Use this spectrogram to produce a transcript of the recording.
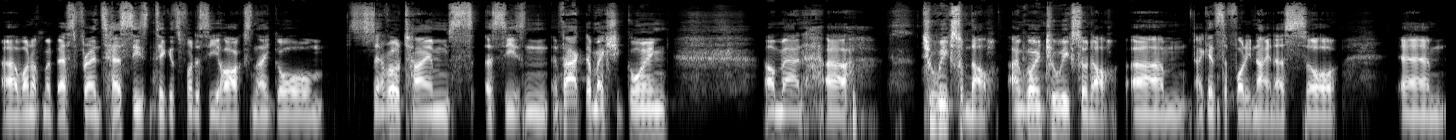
uh, one of my best friends has season tickets for the Seahawks, and I go several times a season. In fact, I'm actually going. Oh man. Uh, two weeks from now. I'm going two weeks from now um, against the 49ers. So, um,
